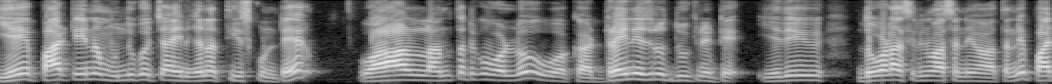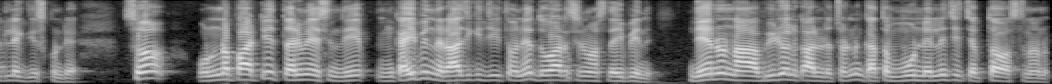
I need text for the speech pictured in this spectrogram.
ఏ పార్టీ అయినా ముందుకొచ్చి ఆయన కన్నా తీసుకుంటే వాళ్ళంతటికి వాళ్ళు ఒక డ్రైనేజ్లో దూకినట్టే. ఏది దువడా శ్రీనివాస్ అనే అతన్ని పార్టీలోకి తీసుకుంటే. సో ఉన్న పార్టీ తరిమేసింది. ఇంక అయిపోయింది రాజకీయ జీవితంనే అనేది దువాడ శ్రీనివాస్ అయిపోయింది. నేను నా వీడియోలు కాల్లో చూడండి. గత మూడు నెలల నుంచి చెప్తా వస్తున్నాను.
